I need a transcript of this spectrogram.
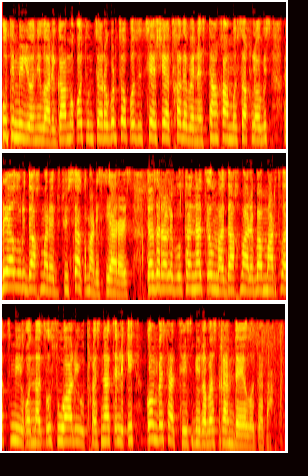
5 მილიონი ლარი გამოყო თუმცა როგორც ოპოზიციაში აცხადებენ ეს თანხა მოსახლეობის რეალური დახმარებისთვის საკმარისი არ არის. დაზარალებულთა ნაწილმა დახმარება მართლაც მიიღო ნაწილს უარი უთხრეს. ნაწილი კი კომპენსაციის მიღებას დღემდე ელოდება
